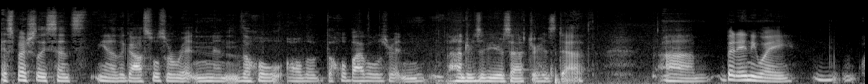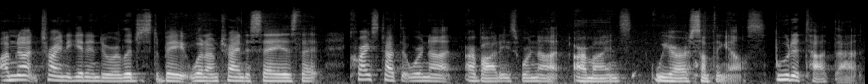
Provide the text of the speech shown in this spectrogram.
Especially since you know the Gospels were written and the whole all the, the whole Bible was written hundreds of years after his death. Um, but anyway, I'm not trying to get into a religious debate. What I'm trying to say is that Christ taught that we're not our bodies, we're not our minds, we are something else. Buddha taught that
